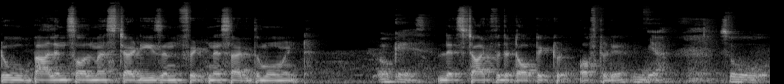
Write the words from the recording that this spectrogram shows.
to balance all my studies and fitness at the moment. Okay. Let's start with the topic of today. Yeah. So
